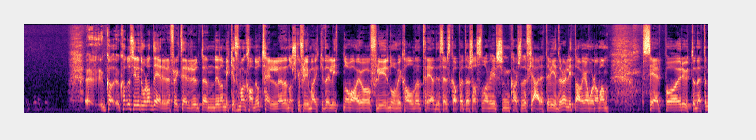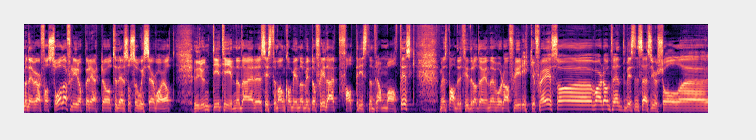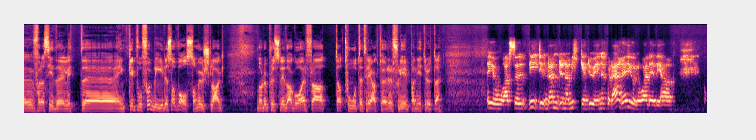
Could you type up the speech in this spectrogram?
Eh, kan, kan, du si litt hvordan dere reflekterer rundt den dynamikken? For Man kan jo telle det norske flymarkedet litt. Nå var jo Flyr noe vi kaller det tredje selskapet etter SAS og Norwegian, kanskje det fjerde etter Widerøe. Litt avhengig av hvordan man ser på rutenettet. Men det vi i hvert fall så da Flyr opererte, og til dels også Wizz Air, var jo at rundt de tidene der sistemann kom inn og begynte å fly, der falt prisene dramatisk. Mens på andre tider av døgnet hvor da Flyr ikke fløy, så var det omtrent business as usual, eh, for å si det litt eh, enkelt. Hvorfor blir det så voldsomme utslag når du plutselig da går fra at to til tre aktører flyr på en gitt rute? Jo, altså Den dynamikken du er inne på der, er jo noe av det vi har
